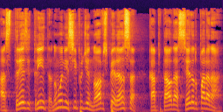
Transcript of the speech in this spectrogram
às 13h30, no município de Nova Esperança, capital da seda do Paraná.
